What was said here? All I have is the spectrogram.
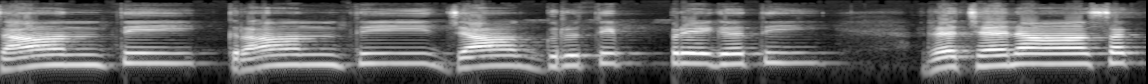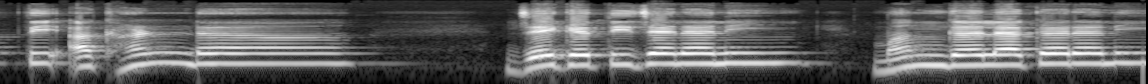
శాంతి క్రాంతి జాగృతి ప్రగతి రచనాశక్తి అఖండ. జగతి జనని మంగళకరణి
